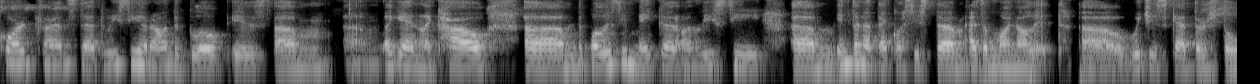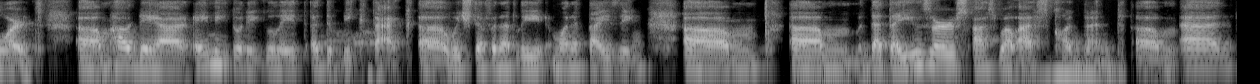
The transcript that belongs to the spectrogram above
core trends that we see around the globe is, um, um again, like how um, the policymaker only see um, internet ecosystem as a monolith, uh, which is caters toward how they are aiming to regulate uh, the big tech, uh, which definitely monetizing data users as well as content. and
